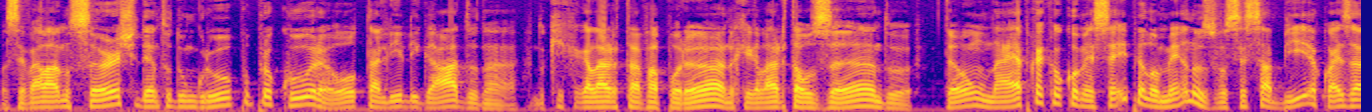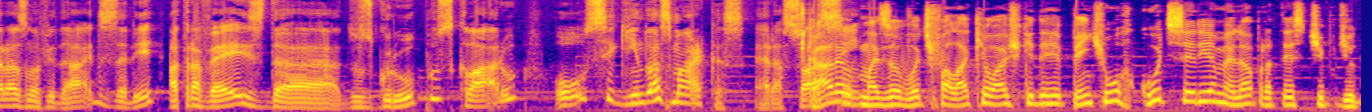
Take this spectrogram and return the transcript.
você vai lá no search dentro de um grupo, procura, ou tá ali ligado na, no que, que a galera tá vaporando, o que a galera tá usando. Então, na época que eu comecei, pelo menos, você sabia quais eram as novidades ali através da, dos grupos, claro, ou seguindo as marcas. Era só Cara, assim. mas eu vou te falar que eu acho que de repente o Orkut seria melhor para ter esse tipo de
